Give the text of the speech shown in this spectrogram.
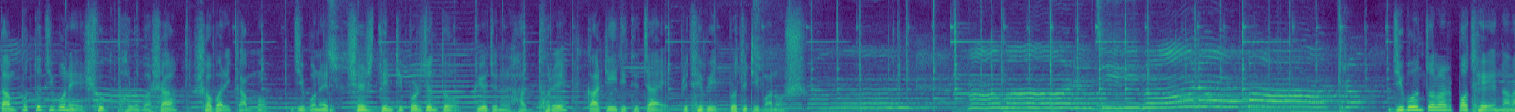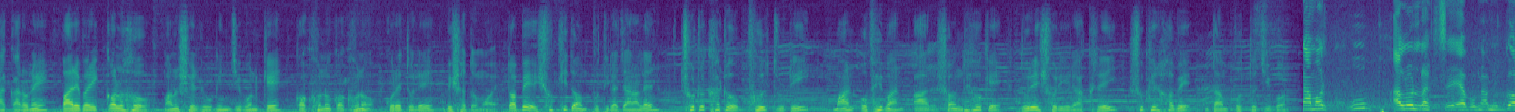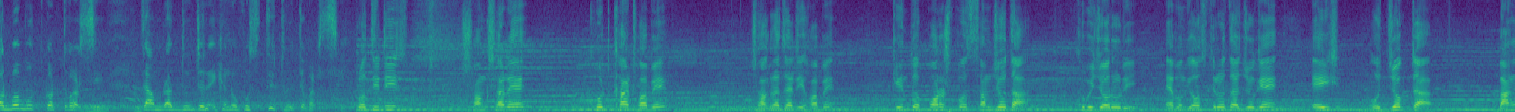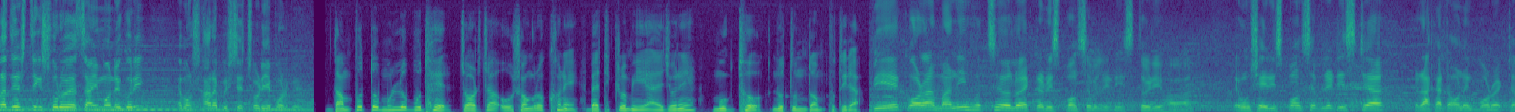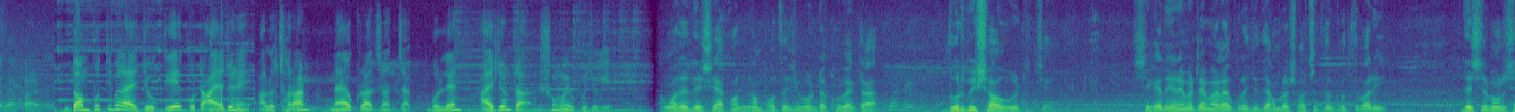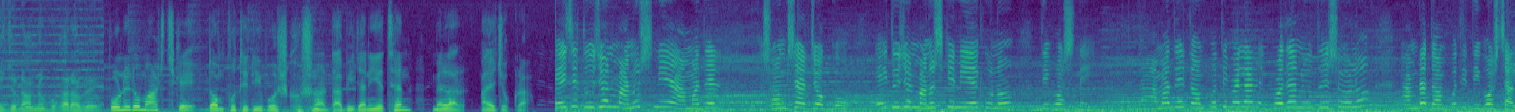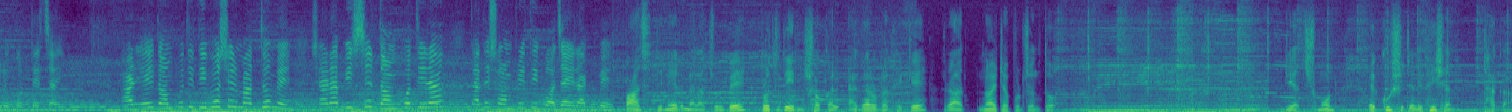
দাম্পত্য জীবনে সুখ, ভালোবাসা সবারই কাম্য। জীবনের শেষ দিনটি পর্যন্ত প্রিয়জনের হাত ধরে কাটিয়ে দিতে চায় পৃথিবীর প্রতিটি মানুষ। জীবন চলার পথে নানা কারণে পারিবারিক কলহ মানুষের রঙিন জীবনকে কখনো কখনো করে তোলে বিষাদময়। তবে সুখী দম্পতিরা জানালেন ছোটখাটো ভুল ত্রুটি মান অভিমান আর সন্দেহকে দূরে সরিয়ে রাখলেই সুখের হবে দাম্পত্য জীবন। আমার খুব ভালো লাগছে এবং আমি গর্ববোধ করতে পারছি যে আমরা দুজন এখানে উপস্থিত হইতে পারছি। প্রতিটি সংসারে খুটখাট হবে ঝগড়াঝাটি হবে কিন্তু পরস্পর সমঝোতা খুবই জরুরি এবং এই অস্থিরতার যুগে এই উদ্যোগটা বাংলাদেশ থেকে শুরু হয়েছে আমি মনে করি এবং সারা বিশ্বে ছড়িয়ে পড়বে। দাম্পত্য মূল্যবোধের চর্চা ও সংরক্ষণে ব্যতিক্রমী এই আয়োজনে মুগ্ধ নতুন দম্পতিরা। বিয়ে করা মানেই হচ্ছে হলো একটা রেসপন্সিবিলিটিস তৈরি হওয়া এবং সেই রেসপন্সিবিলিটিসটা রাখাটা অনেক বড় একটা ব্যাপার। দম্পতি মেলায় যোগ দিয়ে গোটা আয়োজনে আলো ছড়ান নায়ক রাজ রাজ্জাক। বললেন আয়োজনটা সময় উপযোগী। আমাদের দেশে এখন দাম্পত্য জীবনটা খুব একটা দুর্বিষহ হয়ে উঠেছে। সেখানে এনামেটা মেলা করে যদি আমরা সচেতন করতে পারি দেশের মানুষের জন্য অন্য উপকার হবে। পনেরো মার্চকে দম্পতি দিবস ঘোষণার দাবি জানিয়েছেন মেলার আয়োজকরা। এই যে দুজন মানুষ নিয়ে আমাদের সংসার যোগ্য এই দুজন মানুষকে নিয়ে কোনো দিবস নেই। আমাদের দম্পতি মেলার প্রধান উদ্দেশ্য হলো আমরা দম্পতি দিবস চালু করতে চাই। আর এই দম্পতি দিবসের মাধ্যমে সারা বিশ্বের দম্পতিরা তাদের সম্প্রীতি বজায় রাখবে। পাঁচ দিনের মেলা চলবে প্রতিদিন সকাল এগারোটা থেকে রাত নয়টা পর্যন্ত। রিয়াজ সুমন একুশে টেলিভিশন ঢাকা।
